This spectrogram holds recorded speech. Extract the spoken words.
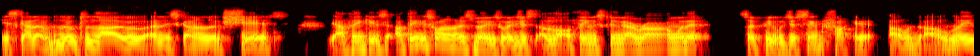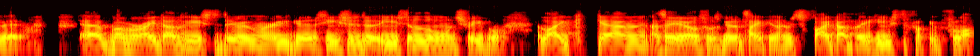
it's gonna look low and it's gonna look shit. I think it's I think it's one of those moves where just a lot of things can go wrong with it. So people just think, "Fuck it, I'll I'll leave it." Uh, Brother Ray Dudley used to do them really good. He used to do, he used to launch people. Like um, I you, who else was good at taking them? Spike Dudley. He used to fucking fly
